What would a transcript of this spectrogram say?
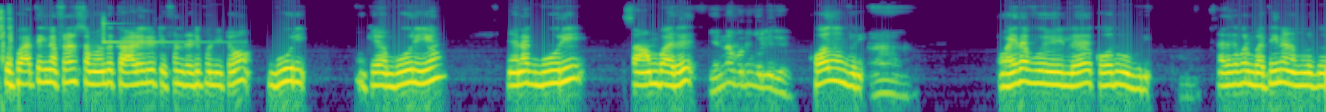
இப்போ பார்த்தீங்கன்னா ஃப்ரெண்ட்ஸ் நம்ம வந்து காலையில் டிஃபன் ரெடி பண்ணிட்டோம். பூரி. ஓகே பூரியும் எனக்கு பூரி சாம்பார் என்ன புரியும் சொல்லிடு கோதுமை பூரி. மைதா பூரி இல்லை கோதுமை பூரி. அதுக்கப்புறம் பார்த்தீங்கன்னா நம்மளுக்கு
